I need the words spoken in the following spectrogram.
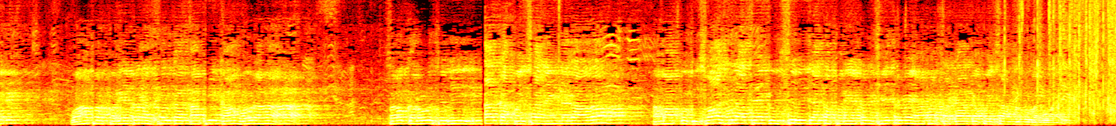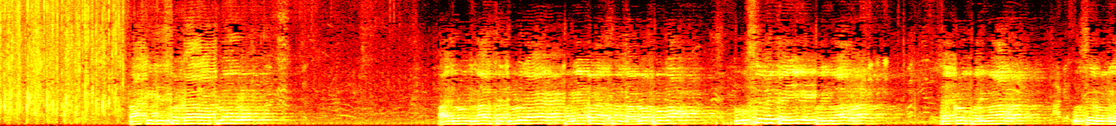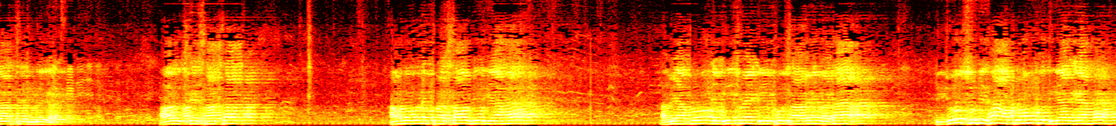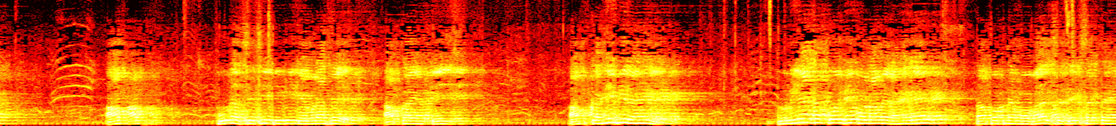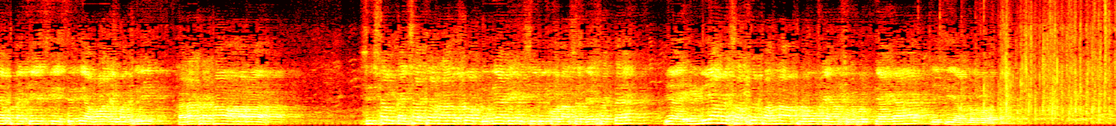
वहाँ पर पर्यटन स्थल का काफ़ी काम हो रहा। सौ करोड़ से भी का पैसा नहीं लगा होगा। हम आपको विश्वास दिलाते हैं कि उससे भी ज़्यादा पर्यटन क्षेत्र में यहाँ पर सरकार का पैसा हम लोग लगवाए ताकि जिस प्रकार आप लोग आज रोज़गार से जुड़ रहे हैं, पर्यटन स्थल डेवलप होगा तो उससे भी कई परिवार सैकड़ों परिवार उससे रोज़गार से जुड़ेगा। और उसके साथ साथ हम लोगों ने प्रस्ताव भी दिया है। अभी आप लोगों के बीच में डीएफओ साहब ने बताया कि जो सुविधा आप लोगों को दिया गया है आप, पूरा सीसीटीवी कैमरा से आपका यह केज आप कहीं भी रहेंगे दुनिया का कोई भी कोना में रहेंगे तो आप अपने मोबाइल से देख सकते हैं अपने केज की स्थिति, हमारे मछली का रख रखाव हमारा सिस्टम कैसा चल रहा है, उसको आप दुनिया के किसी भी कोना से देख सकते हैं। यह इंडिया में सबसे पहला आप लोगों के यहाँ सपोर्ट किया गया है ये आप लोगों को बताया।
